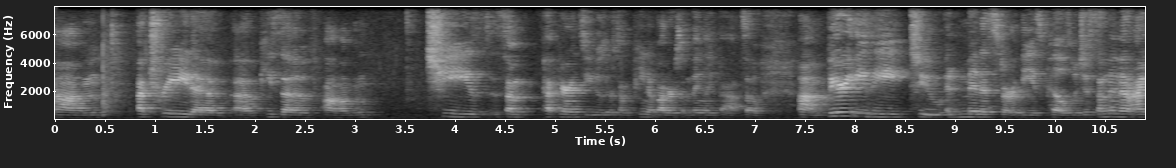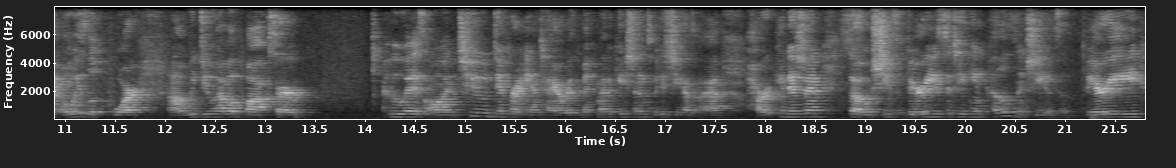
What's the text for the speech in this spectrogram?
um, a treat, a, a piece of um, cheese some pet parents use or some peanut butter, something like that. So um, very easy to administer these pills, which is something that I always look for. Uh, we do have a boxer who is on two different antiarrhythmic medications because she has a heart condition. So she's very used to taking pills and she is very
